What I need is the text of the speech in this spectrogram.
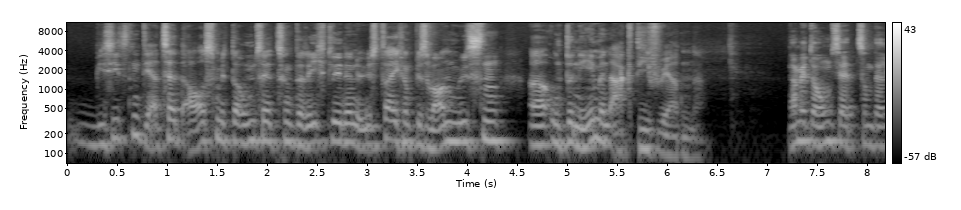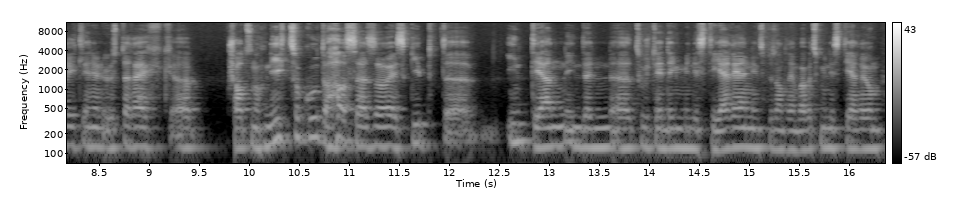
Wie sieht es denn derzeit aus mit der Umsetzung der Richtlinie in Österreich und bis wann müssen äh, Unternehmen aktiv werden? Ja, mit der Umsetzung der Richtlinie in Österreich äh, schaut es noch nicht so gut aus. Also es gibt äh, intern in den äh, zuständigen Ministerien, insbesondere im Arbeitsministerium,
